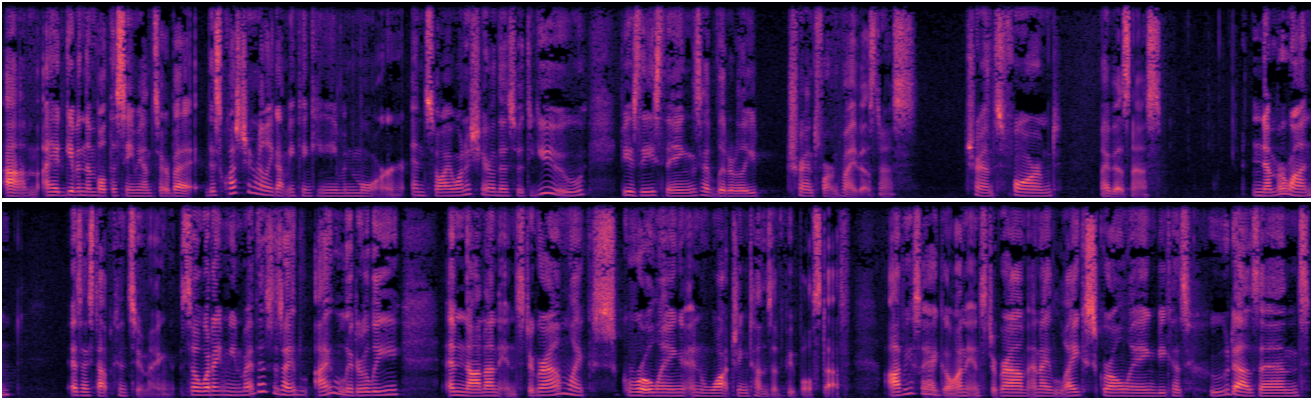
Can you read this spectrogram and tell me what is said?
um, I had given them both the same answer, but this question really got me thinking even more. And so I want to share this with you because these things have literally transformed my business. Transformed my business. Number one is I stopped consuming. So, what I mean by this is I, I literally am not on Instagram, like scrolling and watching tons of people's stuff. Obviously, I go on Instagram and I like scrolling because who doesn't?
